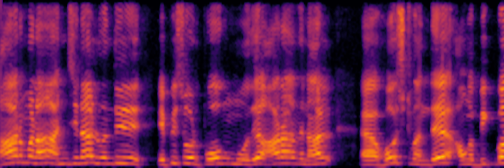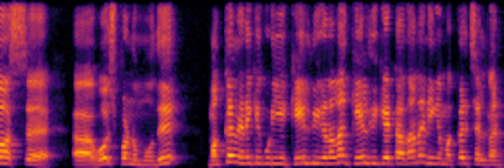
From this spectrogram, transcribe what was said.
நார்மலாக அஞ்சு நாள் வந்து எபிசோட் போகும்போது ஆறாவது நாள் ஹோஸ்ட் வந்து அவங்க பிக் பாஸ் ஹோஸ்ட் பண்ணும்போது மக்கள் நினைக்கக்கூடிய கேள்விகளெல்லாம் கேள்வி கேட்டால் தானே நீங்கள் மக்கள் செல்வன்?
